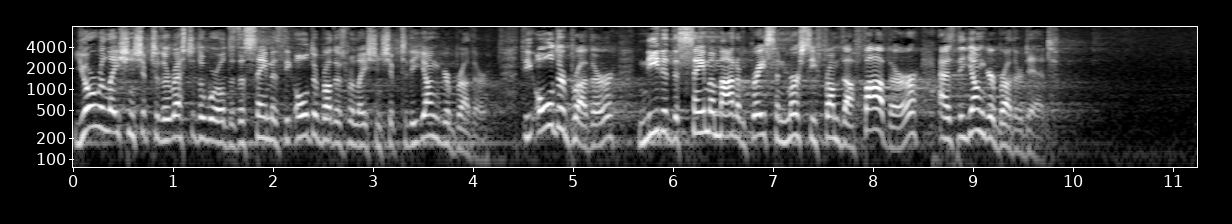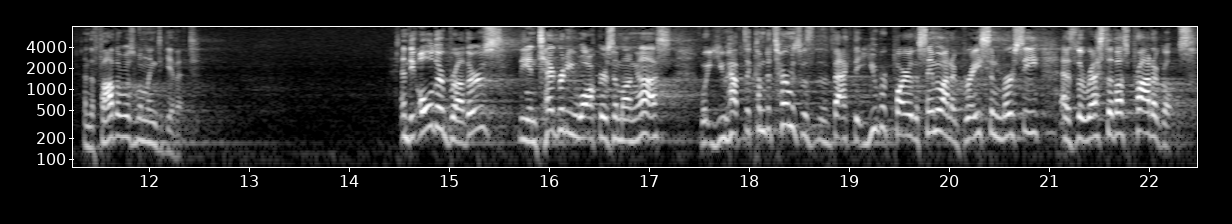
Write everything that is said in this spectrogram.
your relationship to the rest of the world is the same as the older brother's relationship to the younger brother. The older brother needed the same amount of grace and mercy from the father as the younger brother did. And the father was willing to give it. And the older brothers, the integrity walkers among us, what you have to come to terms with is the fact that you require the same amount of grace and mercy as the rest of us prodigals.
